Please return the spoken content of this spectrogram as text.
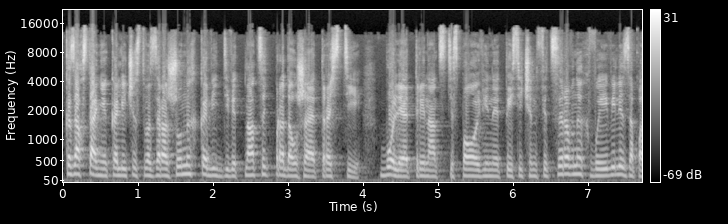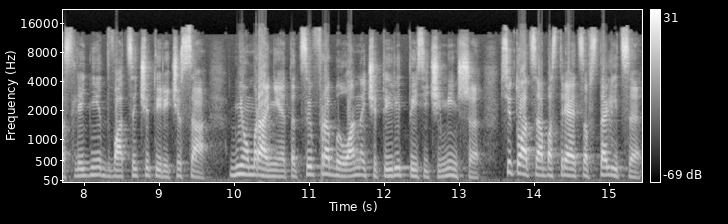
В Казахстане количество зараженных COVID-19 продолжает расти. Более 13,5 тысяч инфицированных выявили за последние 24 часа. Днем ранее эта цифра была на 4 тысячи меньше. Ситуация обостряется в столице.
